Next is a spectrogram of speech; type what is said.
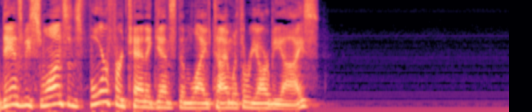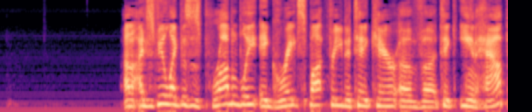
Dansby Swanson's 4 for 10 against him lifetime with 3 RBIs. I just feel like this is probably a great spot for you to take care of, uh, take Ian Happ.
